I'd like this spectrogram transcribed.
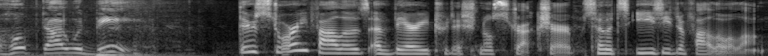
hoped I would be. Their story follows a very traditional structure, so it's easy to follow along.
